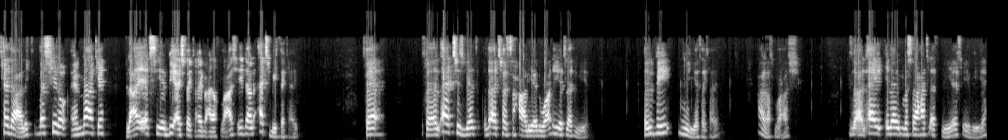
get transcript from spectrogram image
كذلك بس شنو؟ هناك ال Ix هي b h تكعيب على 12 هنا اتش بي تكعيب. ف فالاتش قد؟ الاتش هسه حاليا 1 هي 300 ال b 100 تكعيب. على 12 زائد A اللي المساحة 300 في 100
